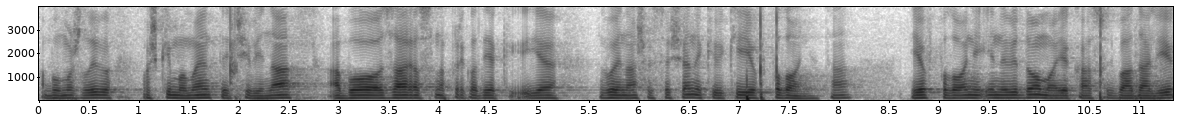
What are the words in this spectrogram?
або, можливо, важкі моменти, чи війна, або зараз, наприклад, як є двоє наших священиків, які є в полоні. Та? Є в полоні, і невідомо, яка судьба далі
